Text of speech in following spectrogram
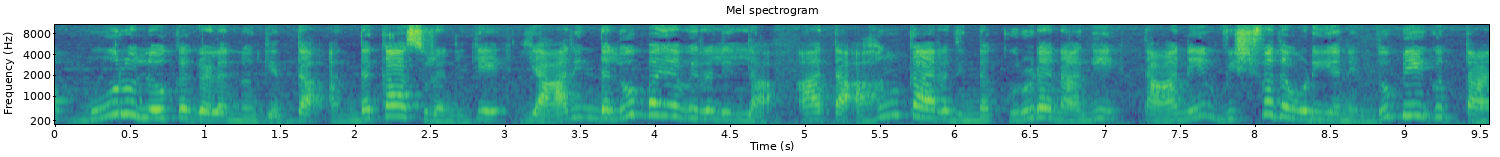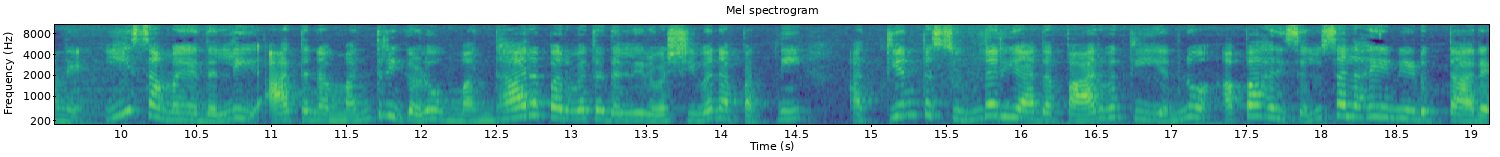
ಮೂರು ಲೋಕಗಳನ್ನು ಗೆದ್ದ ಅಂಧಕಾಸುರನಿಗೆ ಯಾರಿಂದಲೂ ಭಯವಿರಲಿಲ್ಲ. ಆತ ಅಹಂಕಾರದಿಂದ ಕುರುಡನಾಗಿ ತಾನೇ ವಿಶ್ವದ ಒಡೆಯನೆಂದು ಬೀಗುತ್ತಾನೆ. ಈ ಸಮಯದಲ್ಲಿ ಆತನ ಮಂತ್ರಿಗಳು ಮಂದಾರ ಪರ್ವತದಲ್ಲಿರುವ ಶಿವನ ಪತ್ನಿ ಅತ್ಯಂತ ಸುಂದರಿಯಾದ ಪಾರ್ವತಿಯನ್ನು ಅಪಹರಿಸಲು ಸಲಹೆ ನೀಡುತ್ತಾರೆ.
